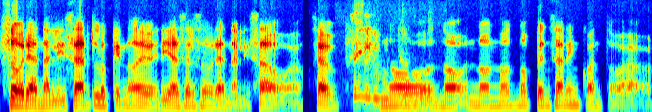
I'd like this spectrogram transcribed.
sobreanalizar lo que no debería ser sobreanalizado, o sea, sí, no, no, no, no, no pensar en cuanto a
